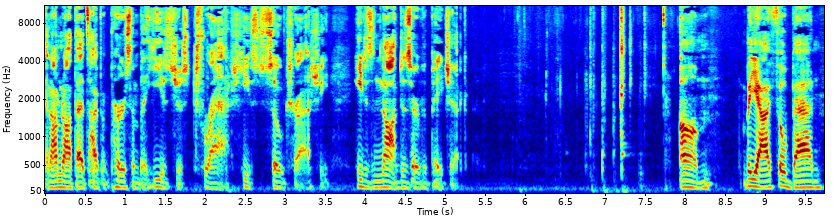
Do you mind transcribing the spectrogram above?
and I'm not that type of person, but he is just trash. He's so trashy. He does not deserve a paycheck. Um, but yeah, I feel bad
